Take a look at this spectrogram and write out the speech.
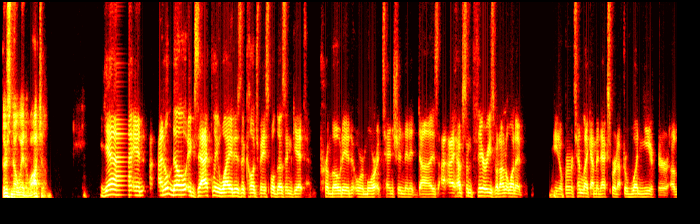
there's no way to watch them. Yeah, and I don't know exactly why it is that college baseball doesn't get promoted or more attention than it does. I, I have some theories, but I don't want to, you know, pretend like I'm an expert after one year of,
